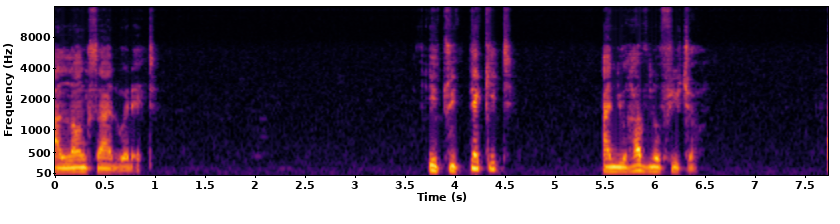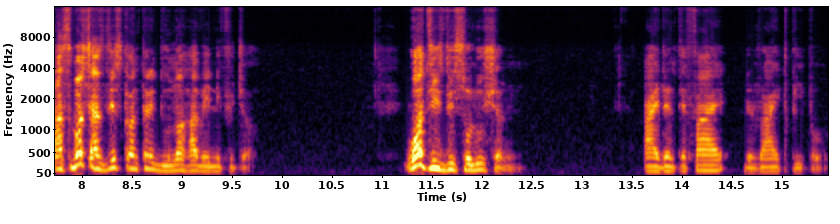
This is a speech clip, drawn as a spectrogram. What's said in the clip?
alongside with it. It will take it and you have no future. As much as this country do not have any future, what is the solution? Identify the right people.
